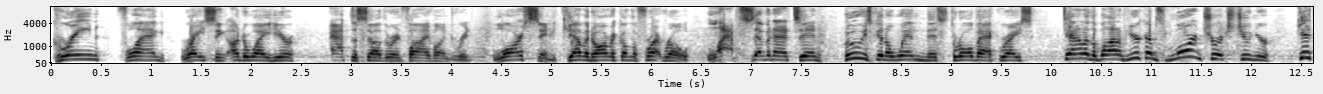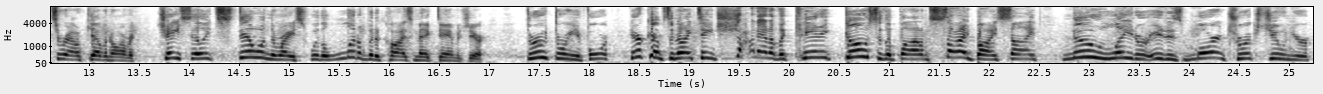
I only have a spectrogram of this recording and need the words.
Green flag racing underway here at the Southern 500. Larson, Kevin Harvick on the front row. Lap 7 out of 10. Who is going to win this throwback race? Down at the bottom, here comes Martin Truex Jr. Gets around Kevin Harvick. Chase Elliott still in the race with a little bit of cosmetic damage there. Through 3 and 4, here comes the 19, shot out of a cannon, goes to the bottom, side by side. No later, it is Martin Truex Jr.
